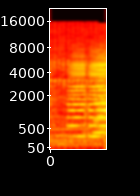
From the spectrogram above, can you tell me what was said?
Thank you.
